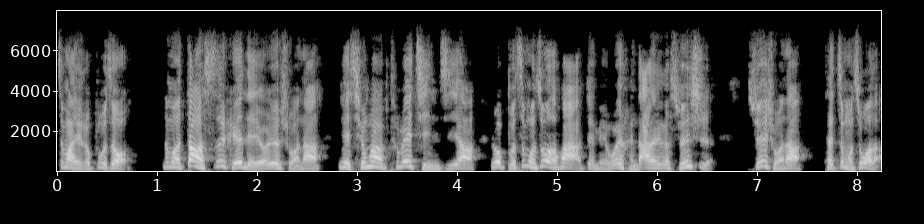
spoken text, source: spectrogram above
这么一个步骤。那么当时给理由就说呢，因为情况特别紧急啊，如果不这么做的话，对美国有很大的一个损失，所以说呢才这么做了。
